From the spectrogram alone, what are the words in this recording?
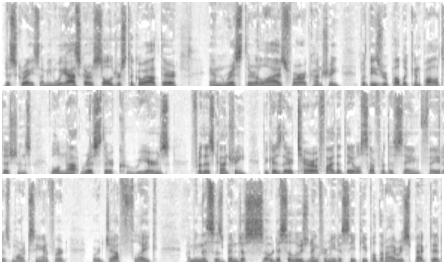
disgrace. I mean, we ask our soldiers to go out there and risk their lives for our country, but these Republican politicians will not risk their careers for this country because they're terrified that they will suffer the same fate as Mark Sanford or Jeff Flake. I mean, this has been just so disillusioning for me to see people that I respected,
